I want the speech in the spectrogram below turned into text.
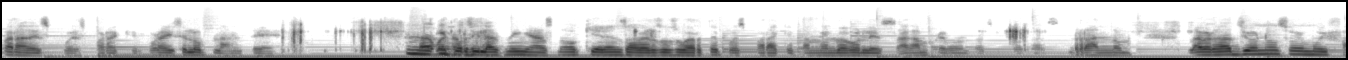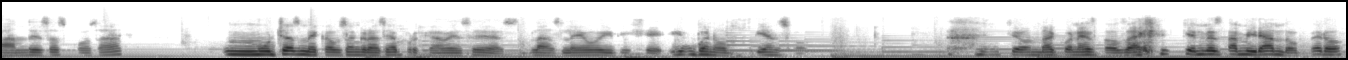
para después, para que por ahí se lo plantee. Ah, y bueno, por si las niñas no quieren saber su suerte, pues para que también luego les hagan preguntas y cosas random. La verdad, yo no soy muy fan de esas cosas. Muchas me causan gracia porque a veces las leo y dije, y bueno, pienso, ¿qué onda con esto? O sea, ¿quién me está mirando? Pero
